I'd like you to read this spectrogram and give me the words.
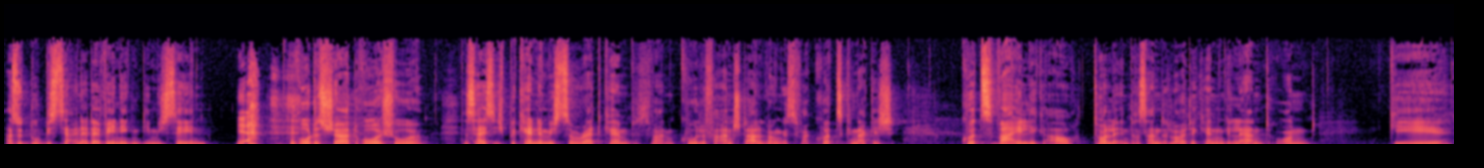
Also du bist ja einer der wenigen, die mich sehen. Ja. Rotes Shirt, rohe Schuhe. Das heißt, ich bekenne mich zum Red Camp. Es war eine coole Veranstaltung. Es war kurz, knackig, kurzweilig auch. Tolle, interessante Leute kennengelernt und gehe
